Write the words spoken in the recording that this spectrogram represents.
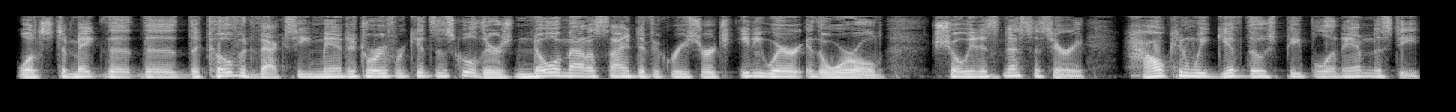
wants to make the, the, the COVID vaccine mandatory for kids in school. There's no amount of scientific research anywhere in the world showing it's necessary. How can we give those people an amnesty?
